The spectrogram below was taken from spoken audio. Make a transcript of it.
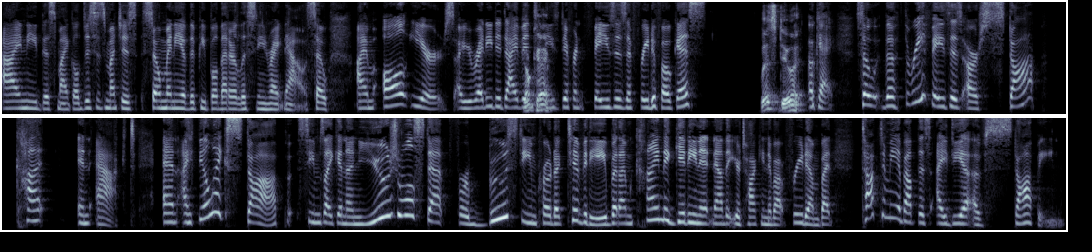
I need this, Michael, just as much as so many of the people that are listening right now. So I'm all ears. Are you ready to dive into okay. these different phases of free to focus? Let's do it. Okay. So the three phases are stop, cut, and act. And I feel like stop seems like an unusual step for boosting productivity, but I'm kind of getting it now that you're talking about freedom. But talk to me about this idea of stopping.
